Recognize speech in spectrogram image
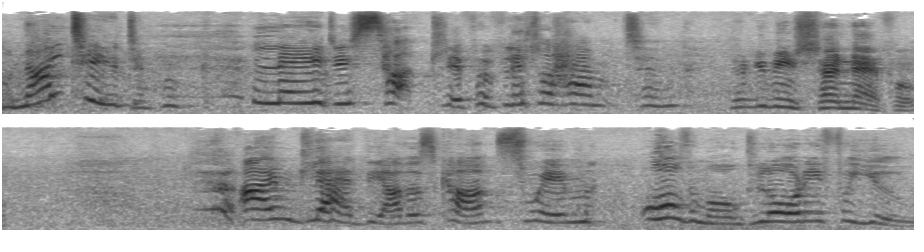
Knighted? Lady Sutcliffe of Littlehampton. Don't you mean Sir Neville? I'm glad the others can't swim. All the more glory for you.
